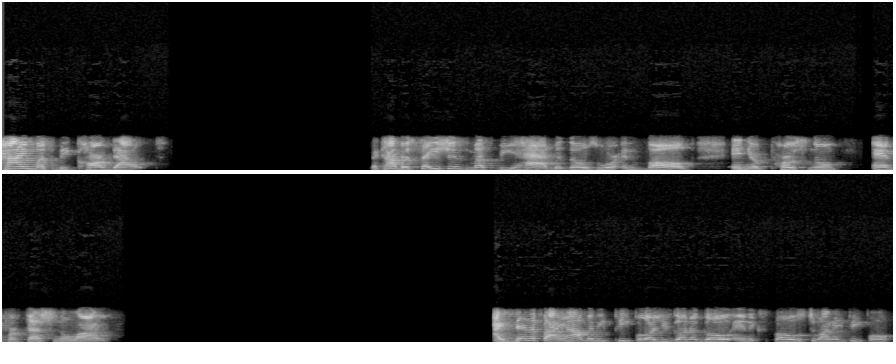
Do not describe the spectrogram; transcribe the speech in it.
time must be carved out. The conversations must be had with those who are involved in your personal and professional life. Identifying how many people are you going to go and expose to, how many people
